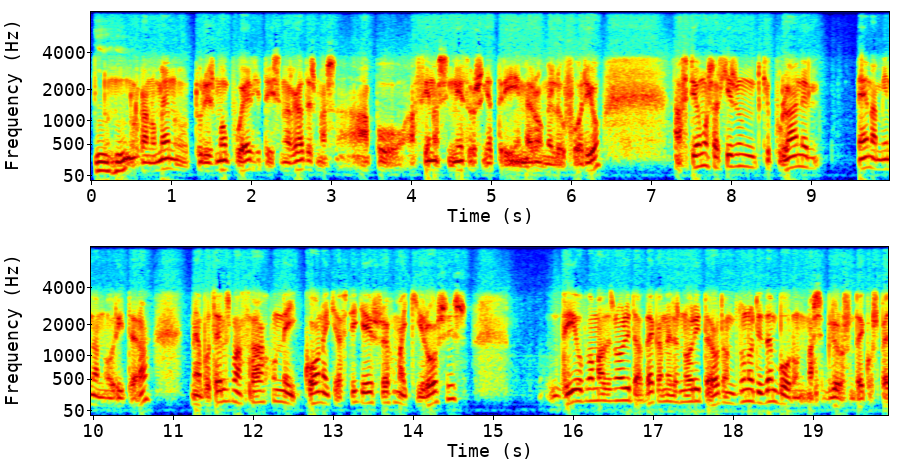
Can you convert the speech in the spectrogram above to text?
τον οργανωμένο τουρισμό που έρχεται οι συνεργάτες μας από Αθήνα συνήθως για τριήμερο με λεωφορείο. Αυτοί όμως αρχίζουν και πουλάνε ένα μήνα νωρίτερα, με αποτέλεσμα θα έχουν εικόνα και αυτοί και ίσως έχουμε ακυρώσεις δύο εβδομάδες νωρίτερα, δέκα μέρες νωρίτερα, όταν δουν ότι δεν μπορούν να συμπληρώσουν τα 25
